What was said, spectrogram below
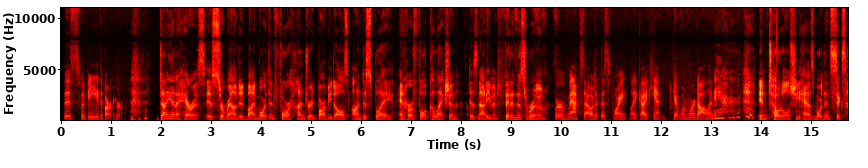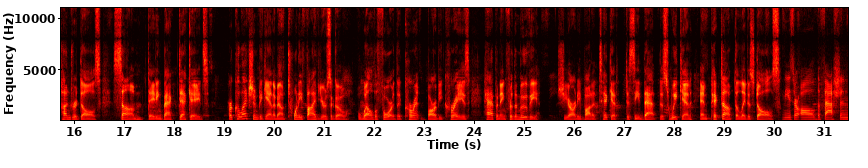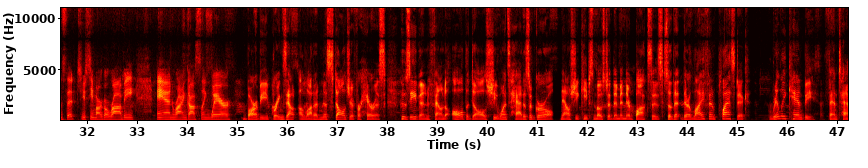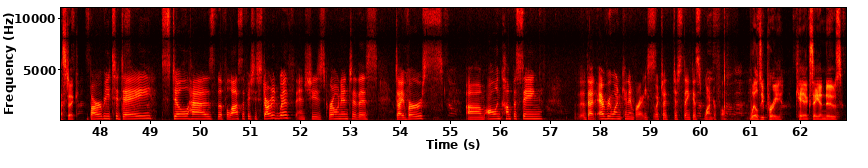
This would be the Barbie room. Diana Harris is surrounded by more than 400 Barbie dolls on display, and her full collection does not even fit in this room. We're maxed out at this point. Like, I can't get one more doll in here. in total, she has more than 600 dolls, some dating back decades. Her collection began about 25 years ago, well before the current Barbie craze happening for the movie. She already bought a ticket to see that this weekend and picked up the latest dolls. These are all the fashions that you see Margot Robbie and Ryan Gosling wear. Barbie brings out a lot of nostalgia for Harris, who's even found all the dolls she once had as a girl. Now she keeps most of them in their boxes so that their life in plastic really can be fantastic. Barbie today still has the philosophy she started with, and she's grown into this diverse um, all encompassing that everyone can embrace, which I just think is wonderful. Will Dupree, KXAN News.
